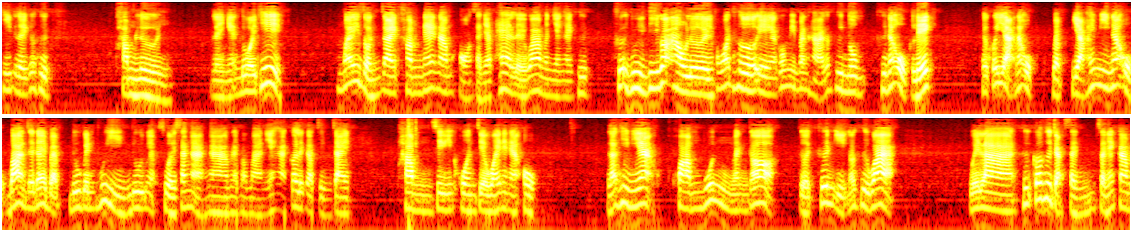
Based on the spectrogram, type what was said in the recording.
คิดเลยก็คือทำเลยอะไรเงี้ยโดยที่ไม่สนใจคำแนะนำของศัลยแพทย์เลยว่ามันยังไงคือ คืออยู่ดีก็เอาเลย เพราะว่าเธอเองก็มีปัญหาก็คือนมคือหน้าอกเล็ก เธอก็อยากหน้าอกแบบอยากให้มีหน้าอกบ้างจะได้แบบดูเป็นผู้หญิงดูแบบสวยสง่างามอะไรประมาณนี้ค่ะก็เลยตัดสินใจทำซิลิโคนเจลไว้ในหน้าอก แล้วทีเนี้ยความวุ่นมันก็เกิดขึ้นอีกก็คือว่า เวลาคือก็คือจากสัญญกรรม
